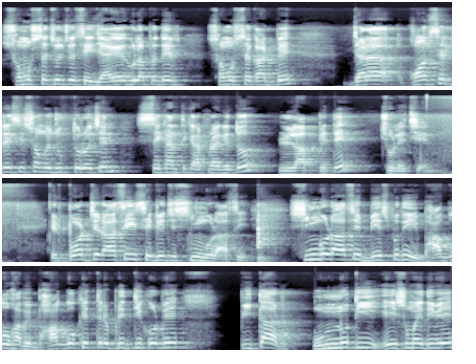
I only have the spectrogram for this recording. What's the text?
সমস্যা চলছে, সেই জায়গাগুলো আপনাদের সমস্যা কাটবে। যারা কনসালটেন্সির সঙ্গে যুক্ত রয়েছেন, সেখান থেকে আপনারা কিন্তু লাভ পেতে চলেছেন। এরপর যে রাশি, সেটি হচ্ছে সিংহ রাশি। সিংহ রাশি বৃহস্পতি ভাগ্য ভাগ্যভাবে ভাগ্যক্ষেত্রে বৃদ্ধি করবে, পিতার উন্নতি এই সময় দিবে।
